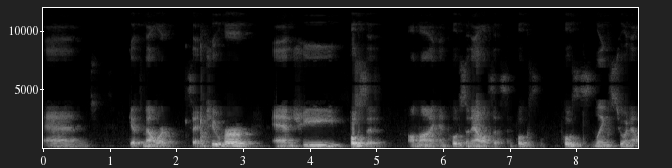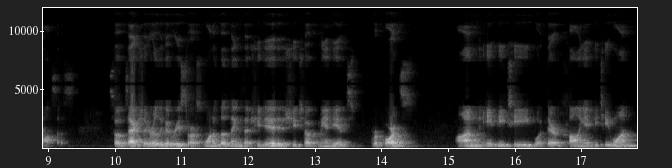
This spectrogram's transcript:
and gets malware sent to her, and she posts it online and posts analysis and posts, posts links to analysis. So it's actually a really good resource. One of the things that she did is she took Mandiant's reports on APT, what they're calling APT1,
